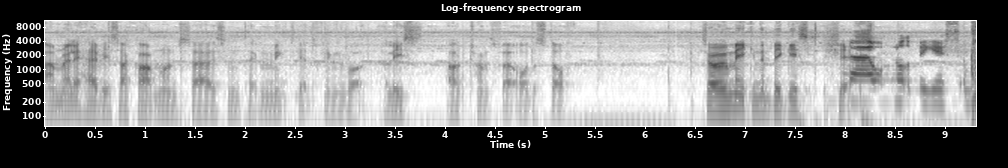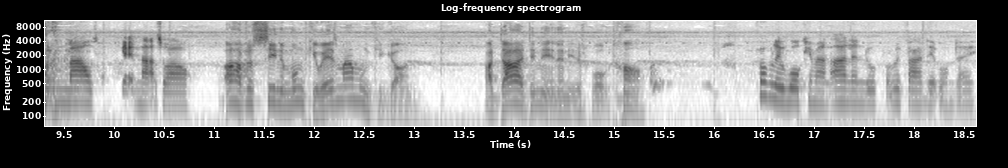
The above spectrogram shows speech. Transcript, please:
I'm really heavy, so I can't run, so it's going to take me a minute to get to thingy, but at least I'll transfer all the stuff. So we're making the biggest ship. No, not the biggest. We're miles off getting that as well. Oh, I've just seen a monkey. Where's my monkey gone? I died, didn't it? And then it just walked off. Probably walking around island. We'll probably find it one day.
